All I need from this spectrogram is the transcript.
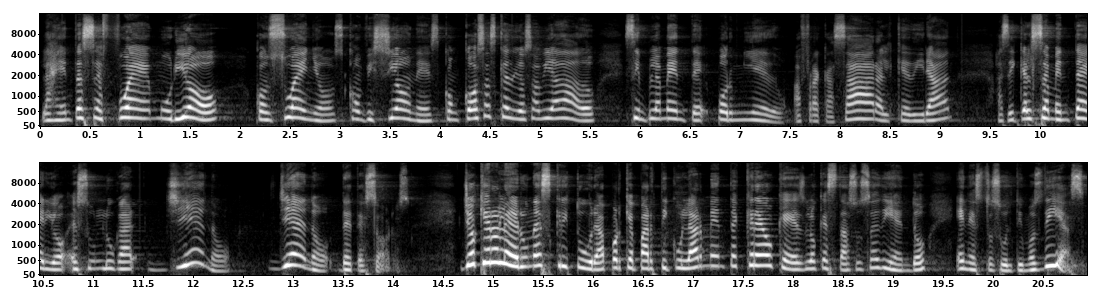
La gente se fue, murió con sueños, con visiones, con cosas que Dios había dado, simplemente por miedo a fracasar, al que dirán. Así que el cementerio es un lugar lleno, lleno de tesoros. Yo quiero leer una escritura porque particularmente creo que es lo que está sucediendo en estos últimos días.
